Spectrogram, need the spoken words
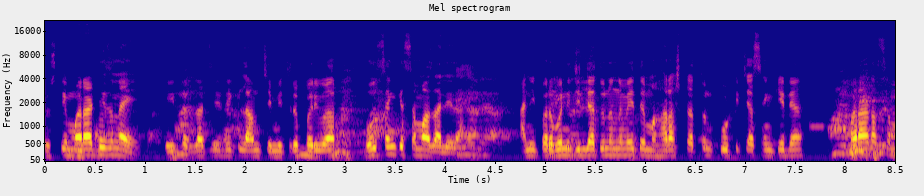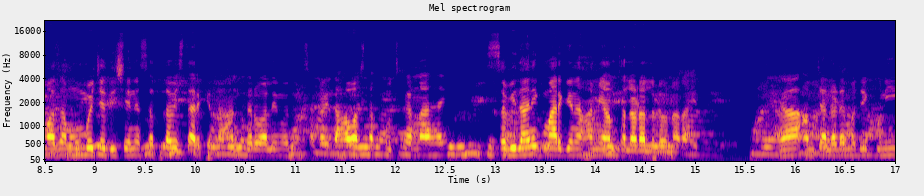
नुसते मराठीच नाही इतर जातीचे देखील आमचे मित्र परिवार बहुसंख्य समाज आलेला आहे. आणि परभणी जिल्ह्यातून नव्हे तर महाराष्ट्रातून कोटीच्या संख्येनं मराठा समाज हा मुंबईच्या दिशेने सत्तावीस तारखेला आंतरवालीमधून सकाळी दहा वाजता कूच करणार आहे. संविधानिक मार्गाने आम्ही आमचा लढा लढवणार आहे या आमच्या लढ्यामध्ये कुणी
